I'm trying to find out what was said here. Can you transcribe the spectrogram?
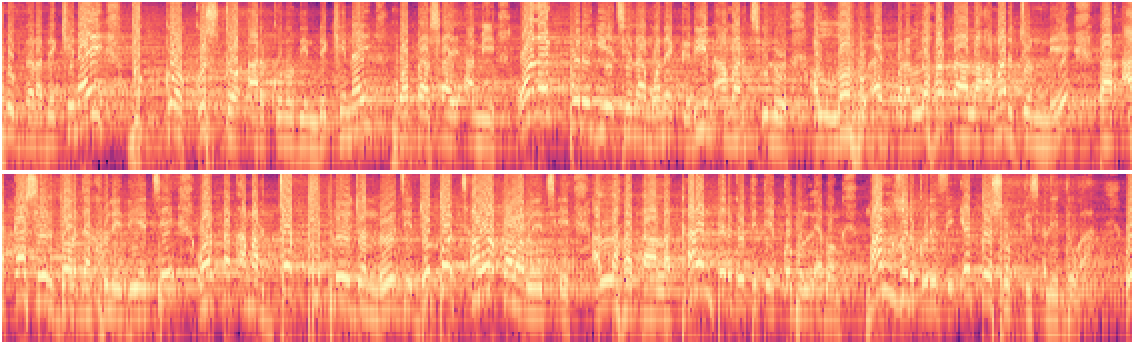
চোখ দ্বারা দেখি নাই, দুঃখ, কষ্ট আর কোনোদিন দেখি নাই। হতাশায় আমি অনেক পড়ে গিয়েছিলাম, অনেক ঋণ আমার ছিল। আল্লাহ একবার আল্লাহ তাআলা আমার জন্যে, তার আকাশের দরজা খুলে দিয়েছে, অর্থাৎ আমার যত প্রয়োজন রয়েছে, যত ছাওয়া পাওয়া রয়েছে, আল্লাহ তাআলা কারেন্টের গতিতে কবুল এবং মঞ্জুর করেছে এত শক্তিশালী দোয়া। ও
